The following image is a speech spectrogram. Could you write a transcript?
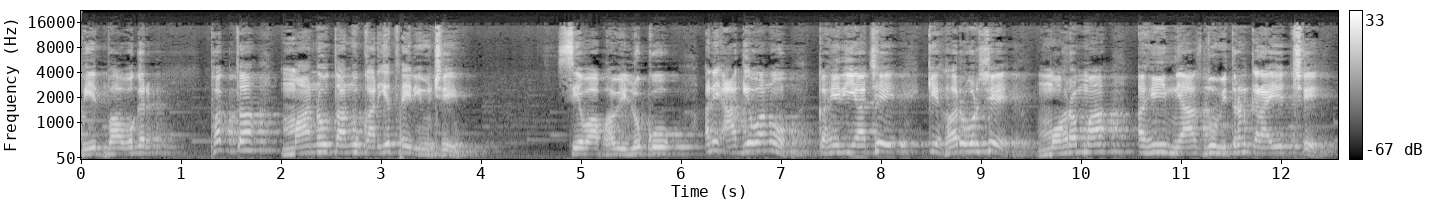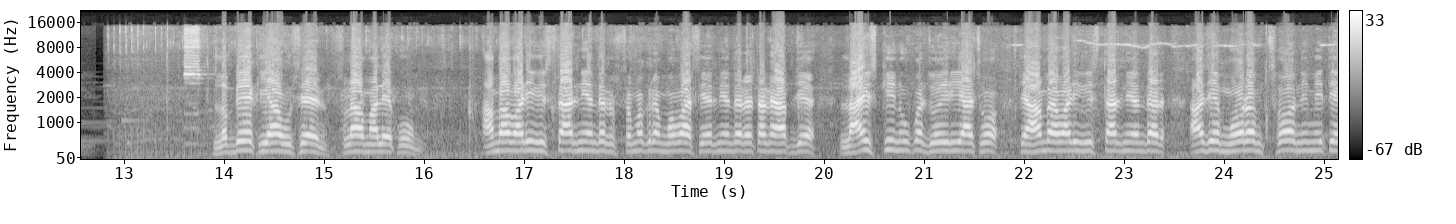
ભેદભાવ વગર ફક્ત માનવતાનું કાર્ય થઈ રહ્યું છે. સેવાભાવી લોકો અને આગેવાનો કહી રહ્યા છે કે હર વર્ષે મોહરમમાં અહીં ન્યાઝનું વિતરણ કરાય જ છે. લબેક યા હુસેન, સલામ આલેકુમ. આંબાવાડી વિસ્તારની અંદર સમગ્ર મવા શહેરની અંદર અટાણે આપ જે લાઈવ સ્કીન ઉપર જોઈ રહ્યા છો, તે આંબાવાડી વિસ્તારની અંદર આજે મોહરમ છ નિમિત્તે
